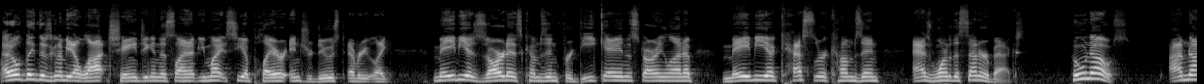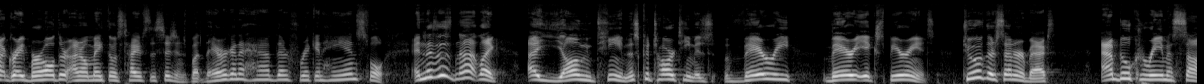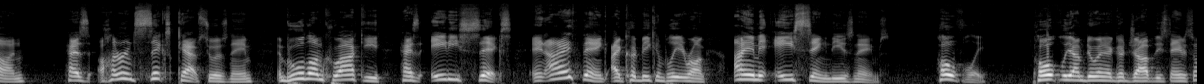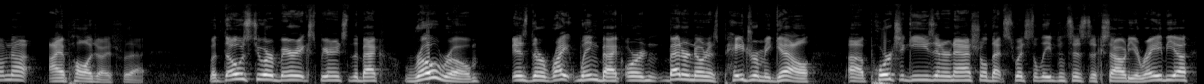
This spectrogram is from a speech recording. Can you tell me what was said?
I don't think there's going to be a lot changing in this lineup. You might see a player introduced every like maybe a Zardes comes in for Dike in the starting lineup, maybe a Kessler comes in as one of the center backs. Who knows? I'm not Greg Berhalter. I don't make those types of decisions, but they're going to have their freaking hands full. And this is not like a young team. This Qatar team is very, very experienced. Two of their center backs, Abdul Karim Hassan, has 106 caps to his name, and Boualem Khoukhi has 86. And I think, I could be completely wrong, I am acing these names. Hopefully. Hopefully, I'm doing a good job of these names. So I'm not, I apologize for that. But those two are very experienced in the back. Roro is their right wing back, or better known as Pedro Miguel, Portuguese international that switched allegiances to Saudi Arabia.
